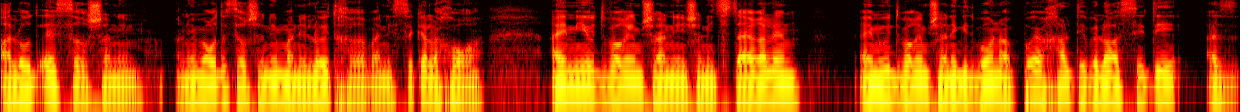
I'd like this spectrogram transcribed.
על עוד עשר שנים. אני אומר עוד עשר שנים אני לא אתחרה ואני אסתכל אחורה. האם יהיו דברים שאני, שאני אצטער עליהם? האם יהיו דברים שאני אגיד, בואנה, פה יכלתי ולא עשיתי? אז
